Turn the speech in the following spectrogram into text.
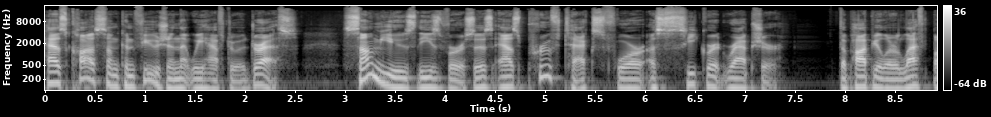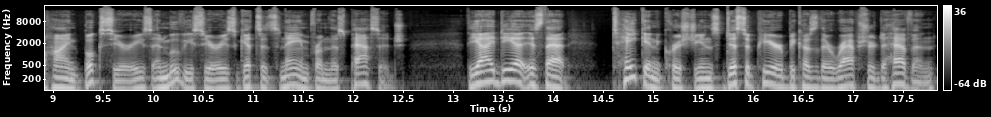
has caused some confusion that we have to address. Some use these verses as proof texts for a secret rapture. The popular Left Behind book series and movie series gets its name from this passage. The idea is that taken Christians disappear because they're raptured to heaven,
